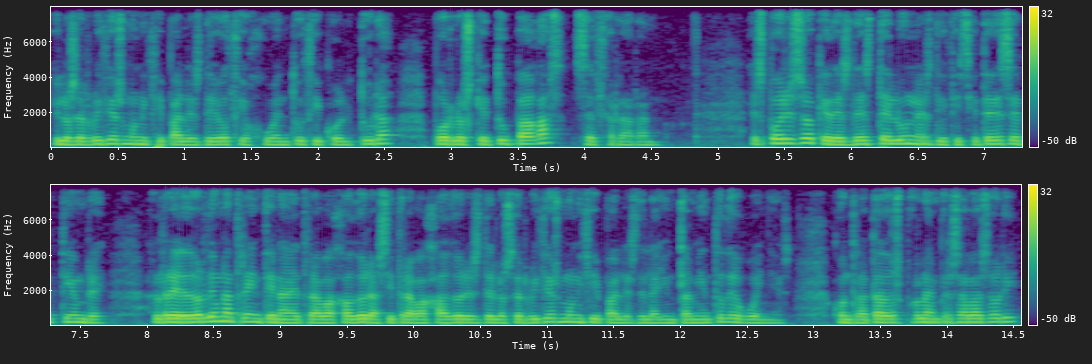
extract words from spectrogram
y los servicios municipales de ocio, juventud y cultura por los que tú pagas se cerrarán. Es por eso que desde este lunes 17 de septiembre, alrededor de una treintena de trabajadoras y trabajadores de los servicios municipales del Ayuntamiento de Güeñes, contratados por la empresa Basori,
